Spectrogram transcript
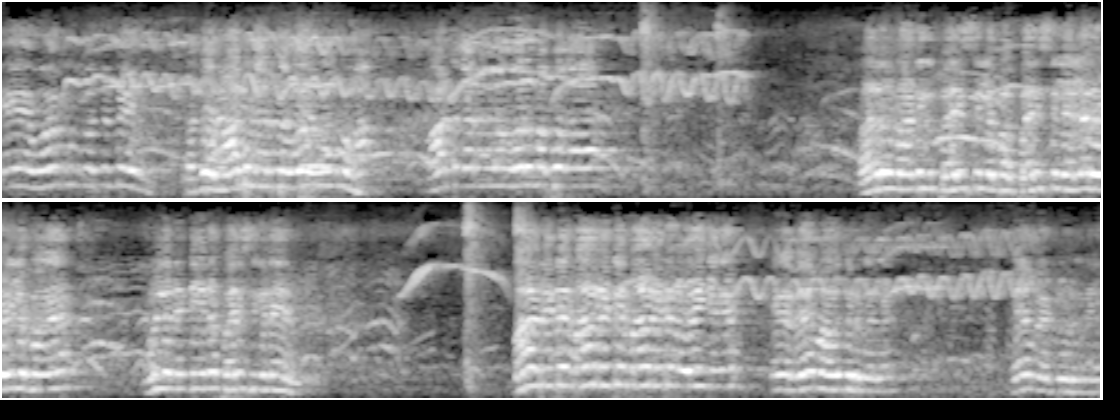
ஏ ஓரமா போ தம்பி. தம்பி மாட்டுக்காரங்க ஓரமா போ. மாட்டுக்காரங்க ஓரமா போங்க. வர்ற மாட்டுக்கு பரிசு இல்லப்பா பரிசு இல்ல எல்லாரும் வெளியில போங்க. உள்ள நின்றீங்கன்னா பரிசு கிடையாது. மாடு ரிட்டர் மாடு ரிட்டர் மாடு ரிட்டர் ஒதுங்க எங்க வேகம் அவுத்துருங்க வேகம் வெட்டு விடுங்க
